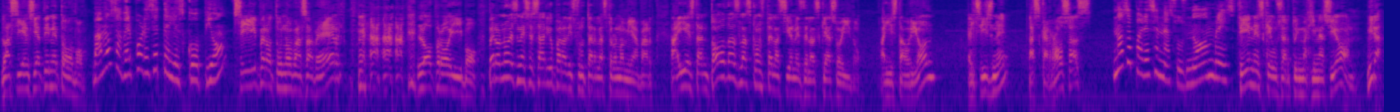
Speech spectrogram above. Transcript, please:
La ciencia tiene todo. ¿Vamos a ver por ese telescopio? Sí, pero tú no vas a ver. Lo prohíbo. Pero no es necesario para disfrutar la astronomía, Bart. Ahí están todas las constelaciones de las que has oído. Ahí está Orión, el cisne, las carrozas. No se parecen a sus nombres. Tienes que usar tu imaginación. Mira,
